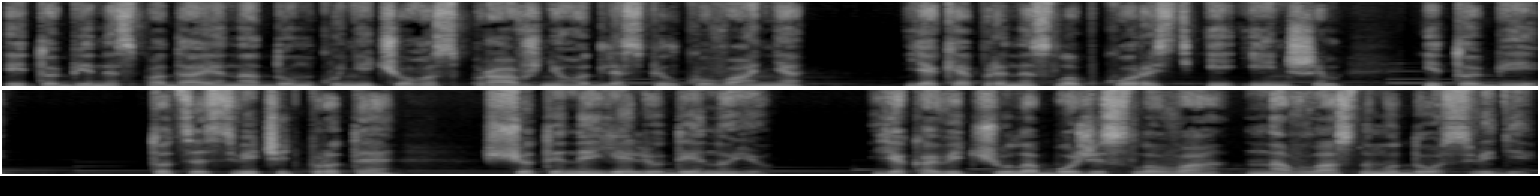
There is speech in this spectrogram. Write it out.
і тобі не спадає на думку нічого справжнього для спілкування, яке принесло б користь і іншим, і тобі, то це свідчить про те, що ти не є людиною, яка відчула Божі слова на власному досвіді.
